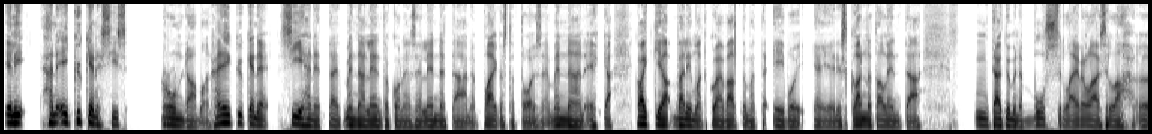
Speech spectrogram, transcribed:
Eli hän ei kykene siis rundaamaan. Hän ei kykene siihen, että mennään lentokoneeseen, lennetään paikasta toiseen. Mennään ehkä kaikkia välimatkoja välttämättä ei voi ei edes kannata lentää. Mm, täytyy mennä bussilla, erilaisilla ö,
